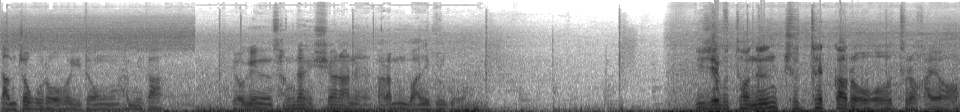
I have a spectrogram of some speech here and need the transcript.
남쪽으로 이동합니다. 여기는 상당히 시원하네. 바람 많이 불고. 이제부터는 주택가로 들어가요.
